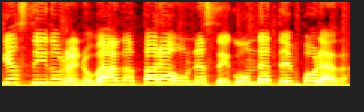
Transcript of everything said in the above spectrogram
que ha sido renovada para una segunda temporada.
